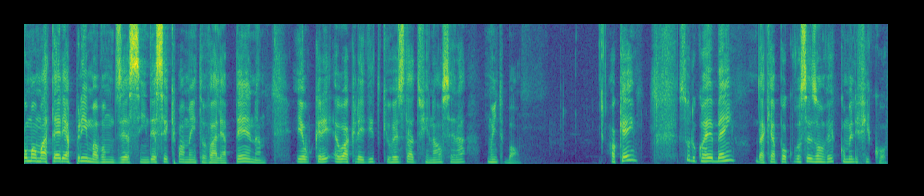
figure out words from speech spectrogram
como a matéria-prima, vamos dizer assim, desse equipamento vale a pena, eu, eu acredito que o resultado final será muito bom. Ok? Se tudo correr bem, daqui a pouco vocês vão ver como ele ficou.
